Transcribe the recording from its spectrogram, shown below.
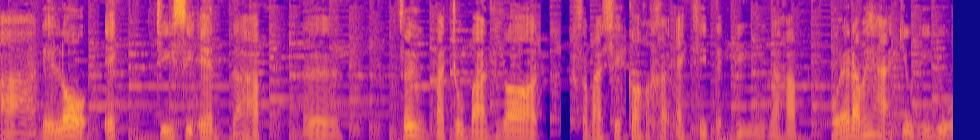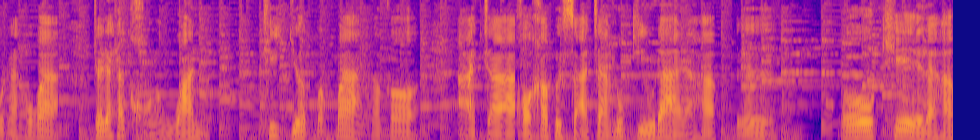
อ่า Nelo X GCN นะครับเออซึ่งปัจจุบันก็สมาชิกก็ค่อนข้างแอคทีฟกันดีนะครับ ผมแนะนำให้หากิลนี้อยู่นะ เพราะว่าจะได้ทั้งของรางวัลที่เยอะมากๆ แล้วก็อาจจะขอคำปรึกษาจากลูกกิลได้นะครับ เออ โอเคนะครับ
